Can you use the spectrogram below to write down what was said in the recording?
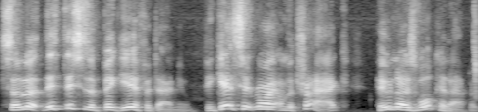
So look, this this is a big year for Daniel. If he gets it right on the track, who knows what could happen.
